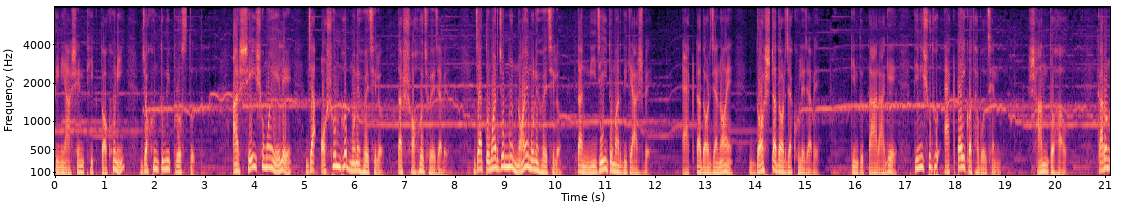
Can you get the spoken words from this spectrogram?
তিনি আসেন ঠিক তখনই যখন তুমি প্রস্তুত। আর সেই সময় এলে যা অসম্ভব মনে হয়েছিল তা সহজ হয়ে যাবে। যা তোমার জন্য নয় মনে হয়েছিল, তা নিজেই তোমার দিকে আসবে। একটা দরজা নয়, দশটা দরজা খুলে যাবে। কিন্তু তার আগে তিনি শুধু একটাই কথা বলছেন, শান্ত হও। কারণ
